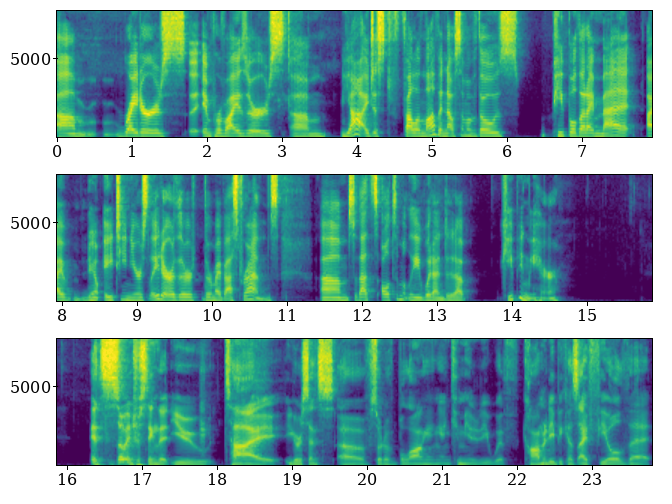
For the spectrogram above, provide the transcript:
um, writers, improvisers. Um, yeah, I just fell in love. And now some of those people that I met, I, you know, 18 years later, they're they're my best friends. Um, so that's ultimately what ended up keeping me here. It's so interesting that you tie your sense of sort of belonging and community with comedy because I feel that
